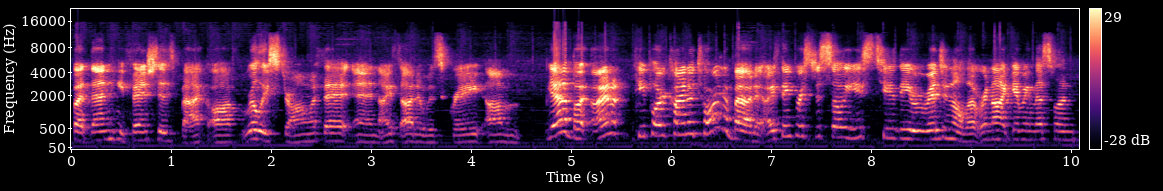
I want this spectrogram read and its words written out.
but then he finishes back off really strong with it and i thought it was great. Um yeah but i don't people are kind of torn about it. I think we're just so used to the original that we're not giving this one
